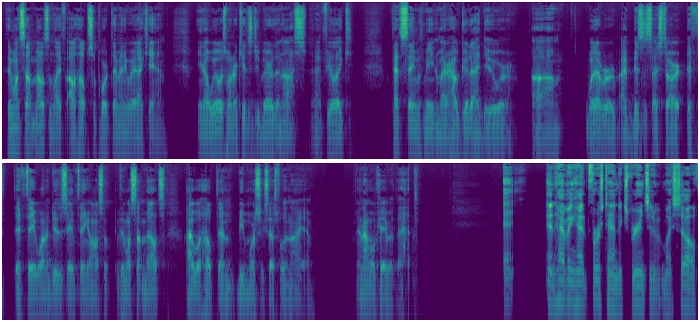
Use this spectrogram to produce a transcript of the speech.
If they want something else in life, I'll help support them any way I can. You know, we always want our kids to do better than us, and I feel like that's the same with me. No matter how good I do or um, whatever I, business I start, if if they want to do the same thing, also if they want something else, I will help them be more successful than I am, and I'm okay with that. And, and having had firsthand experience of it myself,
